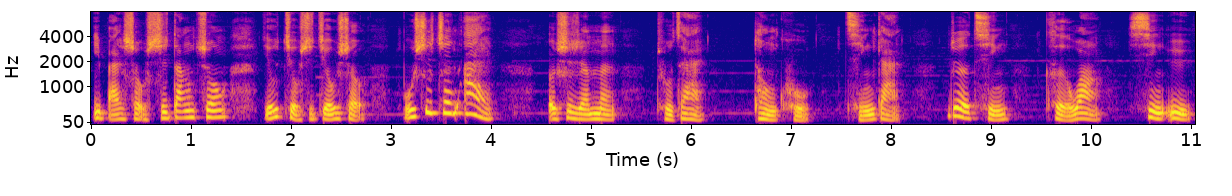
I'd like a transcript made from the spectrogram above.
一百首诗当中，有九十九首不是真爱，而是人们。处在痛苦、情感、热情、渴望、性欲、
